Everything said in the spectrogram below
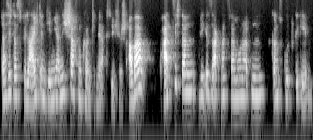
dass ich das vielleicht in dem Jahr nicht schaffen könnte, mehr psychisch. Aber hat sich dann, wie gesagt, nach zwei Monaten ganz gut gegeben.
